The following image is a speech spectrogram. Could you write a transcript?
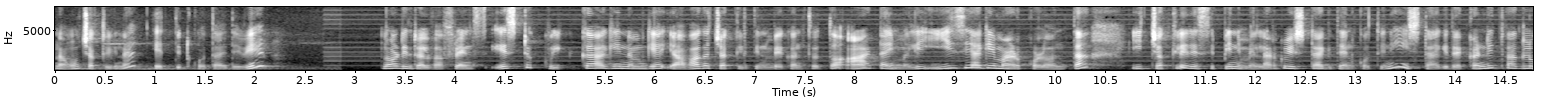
ನಾವು ಚಕ್ಲಿನ ಎತ್ತಿಟ್ಕೋತಾ ಇದ್ದೀವಿ. ನೋಡಿದ್ರಲ್ವ ಫ್ರೆಂಡ್ಸ್ ಎಷ್ಟು ಕ್ವಿಕ್ಕಾಗಿ ನಮಗೆ ಯಾವಾಗ ಚಕ್ಲಿ ತಿನ್ನಬೇಕನ್ಸುತ್ತೋ ಆ ಟೈಮಲ್ಲಿ ಈಸಿಯಾಗಿ ಮಾಡ್ಕೊಳ್ಳೋ ಅಂಥ ಈ ಚಕ್ಲಿ ರೆಸಿಪಿ ನಿಮ್ಮೆಲ್ಲರಿಗೂ ಇಷ್ಟ ಆಗಿದೆ ಅನ್ಕೋತೀನಿ. ಇಷ್ಟ ಆಗಿದೆ ಖಂಡಿತವಾಗ್ಲೂ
